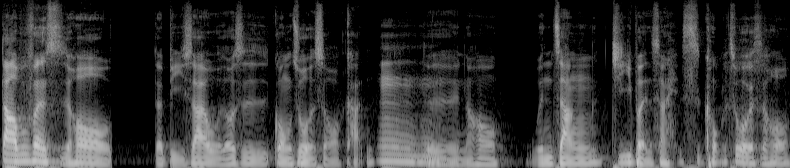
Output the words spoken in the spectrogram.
大部分时候。的比赛我都是工作的时候看，嗯，对对，然后文章基本上也是工作的时候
